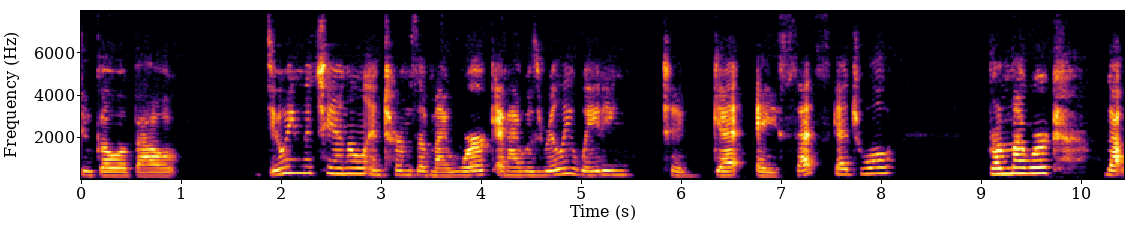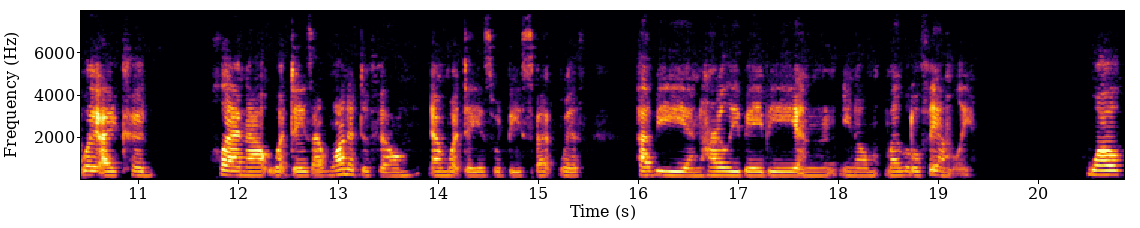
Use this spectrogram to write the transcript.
to go about doing the channel in terms of my work, and I was really waiting to get a set schedule from my work. That way, I could plan out what days I wanted to film and what days would be spent with hubby and Harley baby and, you know, my little family. Well,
